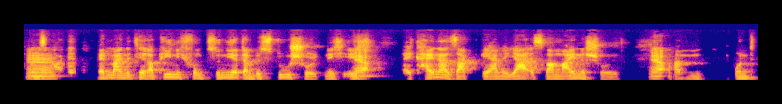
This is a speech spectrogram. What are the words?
und mhm. sage, wenn meine Therapie nicht funktioniert, dann bist du schuld, nicht ich. Ja. Weil keiner sagt gerne, ja, es war meine Schuld. Ja. Ähm, und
